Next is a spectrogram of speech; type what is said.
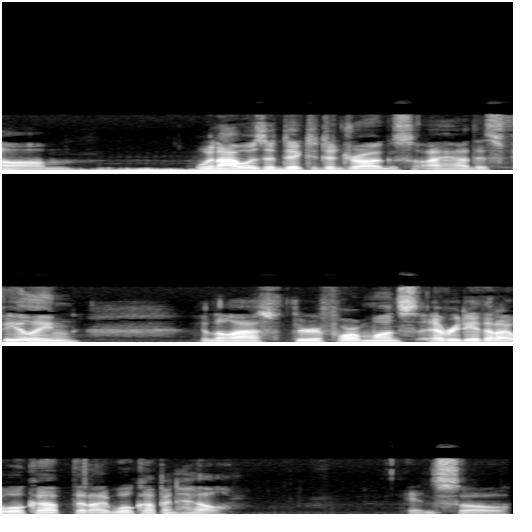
Um, when I was addicted to drugs, I had this feeling in the last three or four months, every day that I woke up, that I woke up in hell. And so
